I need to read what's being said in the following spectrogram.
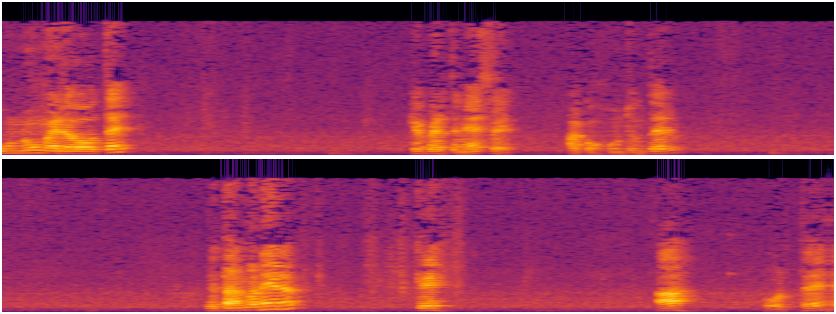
un número t que pertenece al conjunto entero de tal manera que a por t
